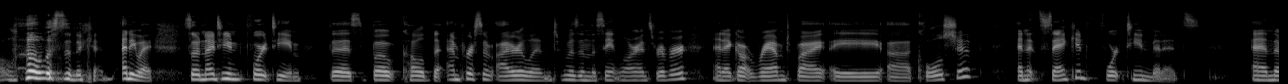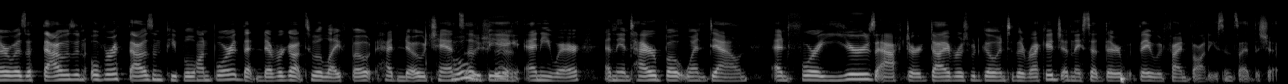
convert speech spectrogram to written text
I'll, I'll listen again. Anyway, so 1914, this boat called the Empress of Ireland was in the St. Lawrence River and it got rammed by a uh, coal ship and it sank in 14 minutes. And there was a thousand, over a thousand people on board that never got to a lifeboat, had no chance Holy of being shit. anywhere, and the entire boat went down. And for years after, divers would go into the wreckage and they said there they would find bodies inside the ship.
